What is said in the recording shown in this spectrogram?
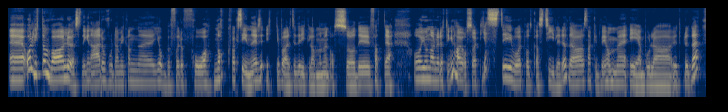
Eh, og litt om hva løsningen er, og hvordan vi kan eh, jobbe for å få nok vaksiner. Ikke bare til de rike landene, men også de fattige. Og Jon Arne Røttingen har jo også vært gjest i vår podkast tidligere. Da snakket vi om ebolautbruddet.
